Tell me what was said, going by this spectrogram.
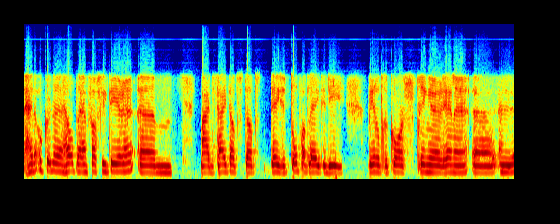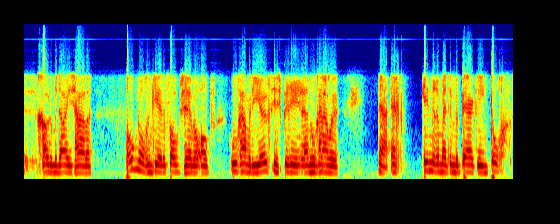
hen ook kunnen helpen en faciliteren. Um, maar het feit dat, dat deze topatleten die wereldrecords springen, rennen, uh, gouden medailles halen, ook nog een keer de focus hebben op hoe gaan we de jeugd inspireren en hoe gaan we ja, echt kinderen met een beperking toch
